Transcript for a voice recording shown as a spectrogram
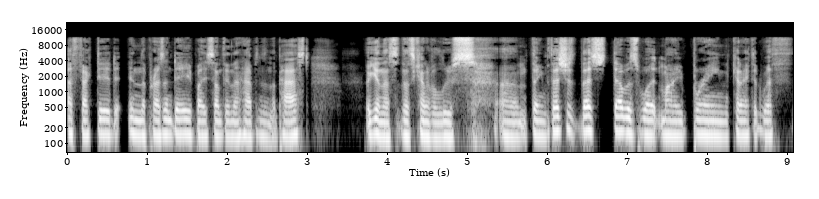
affected in the present day by something that happens in the past. Again, that's that's kind of a loose um, thing, but that's just that's that was what my brain connected with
